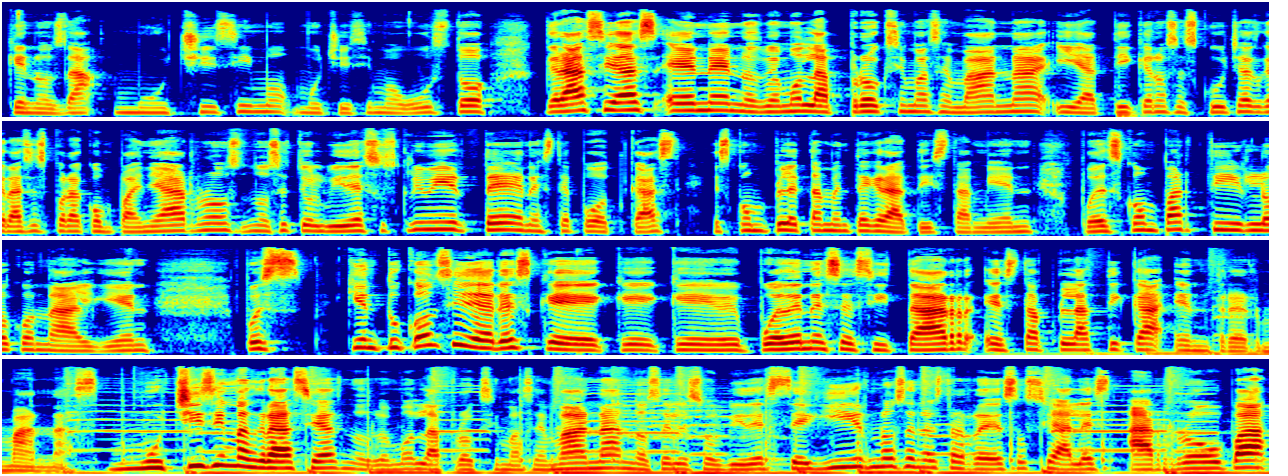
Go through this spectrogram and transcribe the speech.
que nos da muchísimo, muchísimo gusto. Gracias, N, nos vemos la próxima semana y a ti que nos escuchas, gracias por acompañarnos. No se te olvide suscribirte en este podcast, es completamente gratis, también puedes compartirlo con alguien, pues quien tú consideres que, que puede necesitar esta plática entre hermanas. Muchísimas gracias, nos vemos la próxima semana. No se les olvide seguirnos en nuestras redes sociales, arroba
